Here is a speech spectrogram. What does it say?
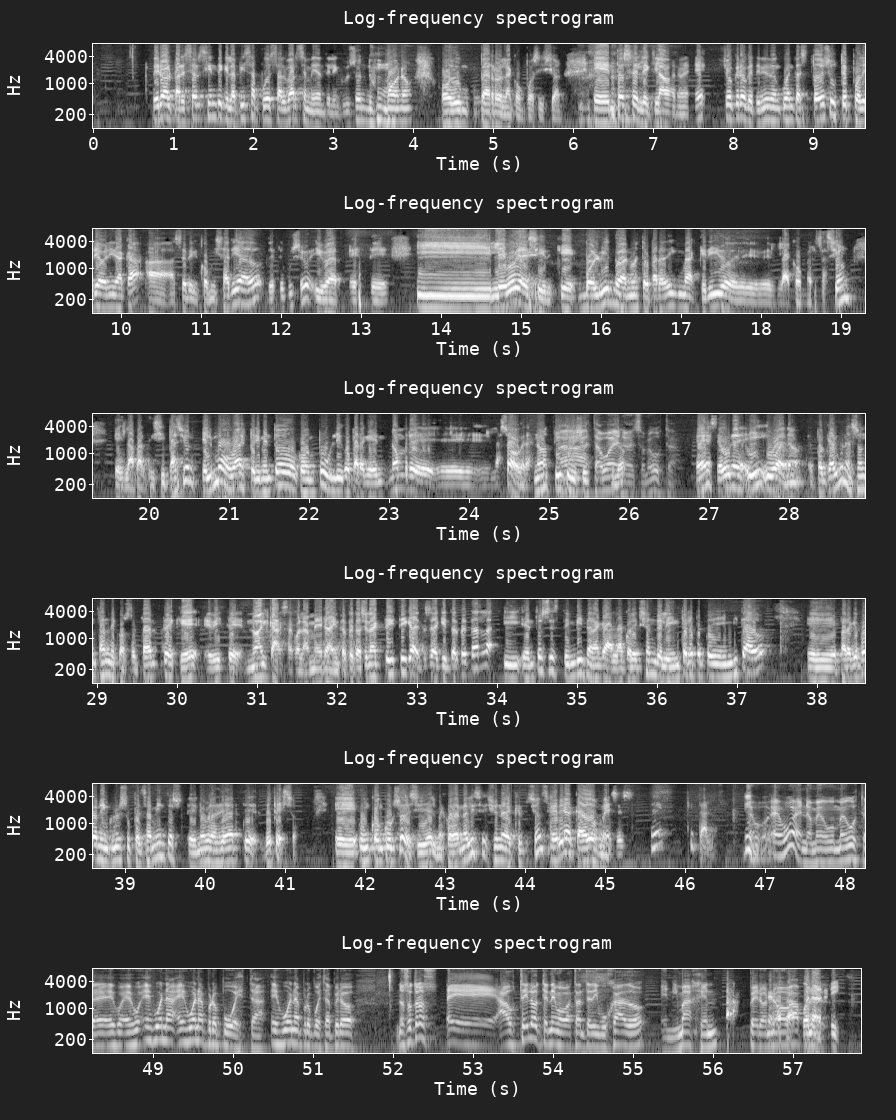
pero al parecer siente que la pieza puede salvarse mediante la inclusión de un mono o de un perro en la composición. Eh, entonces le clavan. ¿eh? Yo creo que teniendo en cuenta todo eso, usted podría venir acá a hacer el comisariado de este museo y ver. este Y le voy a decir que, volviendo a nuestro paradigma querido de, de la conversación, es la participación. El MOVA experimentó con público para que nombre eh, las obras, ¿no? Y Ah, está subtítulo. bueno eso, me gusta. ¿Eh? Se une- y, y bueno, porque algunas son tan desconcertantes que, eh, viste, no alcanza con la mera interpretación artística, entonces hay que interpretarla, y entonces te invitan acá a la colección del intérprete invitado eh, para que puedan incluir sus pensamientos en obras de arte de peso. Eh, un concurso decide el mejor análisis y una descripción se agrega cada dos meses. ¿Eh? ¿Qué tal? Es, es bueno, me, me gusta, es, es- es buena, es buena propuesta, es buena propuesta, pero nosotros eh, a usted lo tenemos bastante dibujado en imagen, pero no va para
